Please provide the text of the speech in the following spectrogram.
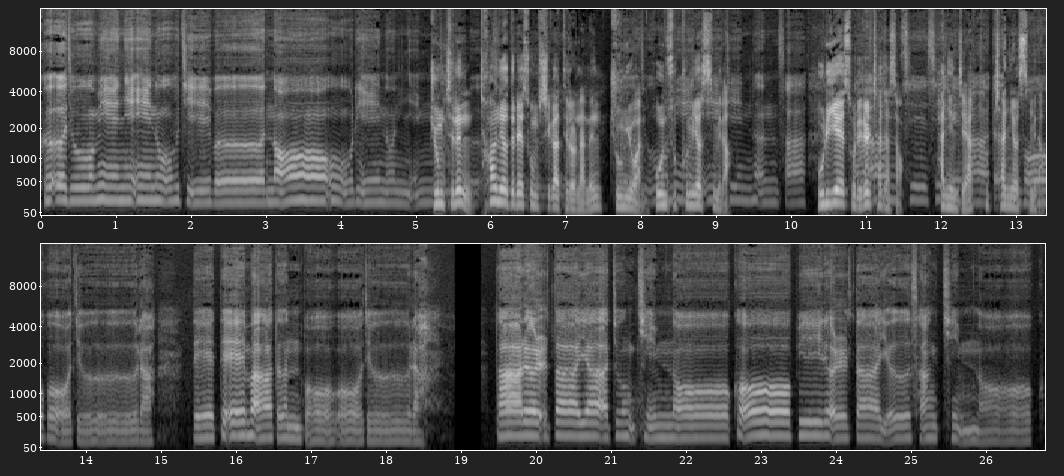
그 주민이 누집은 너 우리 누님 줌치는 처녀들의 솜씨가 드러나는 중요한 혼수품이었습니다. 우리의 소리를 찾아서 한인제약 협찬이었습니다. 때때마든 보고주라 달을 따야 중침 놓고 비를 따 여 상침 놓고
